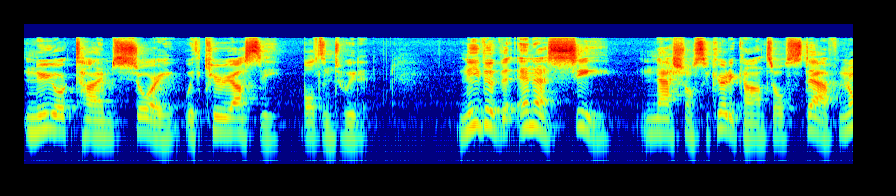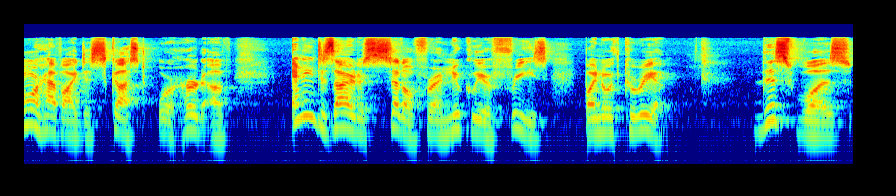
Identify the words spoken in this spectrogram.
New York Times story with curiosity, Bolton tweeted. Neither the NSC, National Security Council, staff, nor have I discussed or heard of any desire to settle for a nuclear freeze by North Korea. This was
